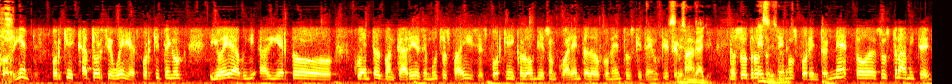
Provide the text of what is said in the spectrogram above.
corriente. ¿Por qué 14 huellas? Porque tengo, yo he abi- abierto cuentas bancarias en muchos países, porque en Colombia son 40 documentos que tengo que firmar. Nosotros Eso sí un hacemos por internet todos esos trámites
